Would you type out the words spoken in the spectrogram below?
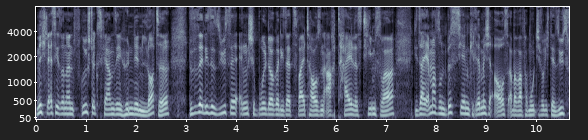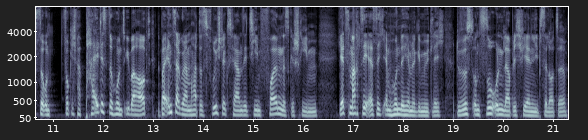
nicht Lassie, sondern Frühstücksfernsehhündin Lotte. Das ist ja diese süße englische Bulldogger, die seit 2008 Teil des Teams war. Die sah ja immer so ein bisschen grimmig aus, aber war vermutlich wirklich der süßeste und wirklich verpeilteste Hund überhaupt. Bei Instagram hat das Frühstücksfernsehteam folgendes geschrieben. Jetzt macht sie es sich im Hundehimmel gemütlich. Du wirst uns so unglaublich fehlen, liebste Lotte.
